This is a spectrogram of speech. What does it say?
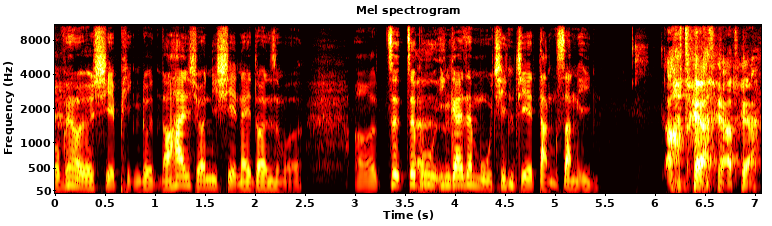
我朋友有写评论，然后他很喜欢你写那段什么，呃，这这部应该在母亲节档上映。啊，对啊对啊对啊，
